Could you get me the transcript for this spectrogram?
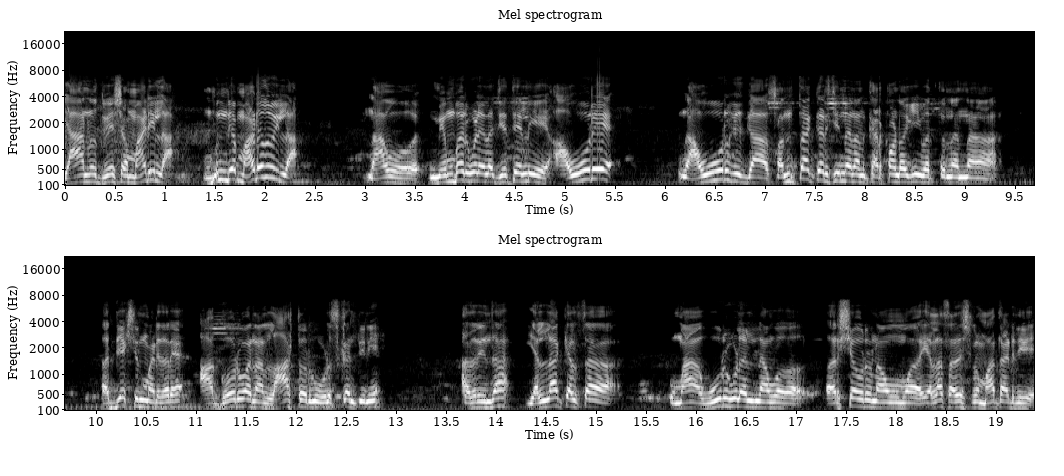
ಯಾರು ದ್ವೇಷ ಮಾಡಿಲ್ಲ. ಮುಂದೆ ಮಾಡೋದು ಇಲ್ಲ. ನಾವು ಮೆಂಬರ್ಗಳೆಲ್ಲ ಜೊತೆಯಲ್ಲಿ ಅವರೇ, ಅವ್ರಿಗೆ ಸ್ವಂತ ಖರ್ಚಿಂದ ನಾನು ಕರ್ಕೊಂಡೋಗಿ ಇವತ್ತು ನನ್ನ ಅಧ್ಯಕ್ಷನ ಮಾಡಿದ್ದಾರೆ. ಆ ಗೌರವ ನಾನು ಲಾಸ್ಟ್ವರೆಗೂ ಉಳಿಸ್ಕೊಂತೀನಿ. ಅದರಿಂದ ಎಲ್ಲ ಕೆಲಸ ಮಾ ಊರುಗಳಲ್ಲಿ ನಾವು ಹರ್ಷ ಅವರು ನಾವು ಎಲ್ಲ ಸದಸ್ಯರು ಮಾತಾಡಿದ್ವಿ.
